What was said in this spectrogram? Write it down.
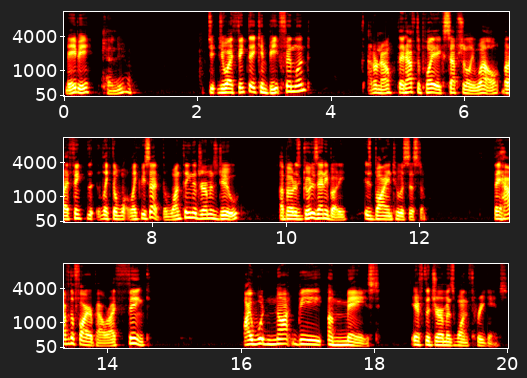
Maybe. Can you? Do, do I think they can beat Finland? I don't know. They'd have to play exceptionally well, but I think that, like the like we said, the one thing the Germans do about as good as anybody is buy into a system. They have the firepower. I think I would not be amazed if the Germans won 3 games.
